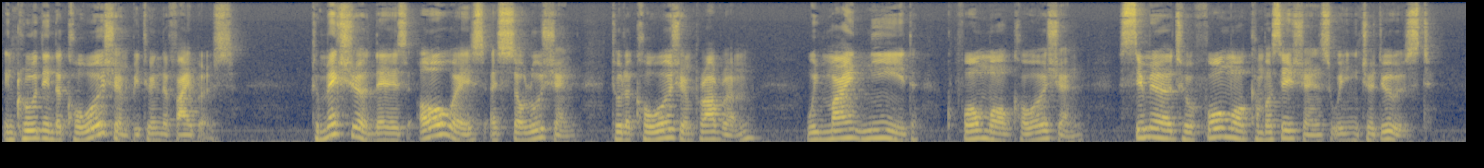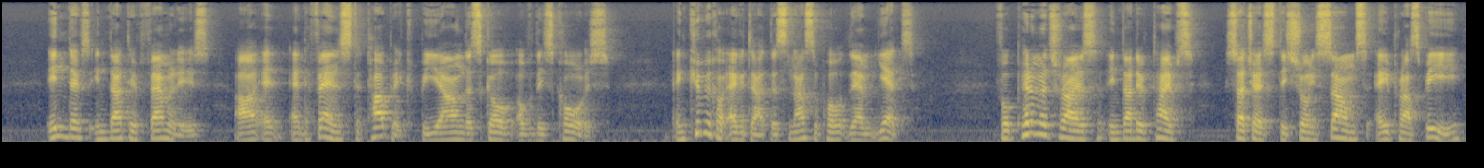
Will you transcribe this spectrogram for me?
including the coercion between the fibers. To make sure there is always a solution to the coercion problem, we might need formal coercion similar to formal compositions we introduced. Index inductive families are an advanced topic beyond the scope of this course, and cubical Agda does not support them yet. For parameterized inductive types, such as disjoint sums A plus B,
